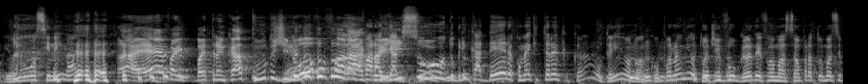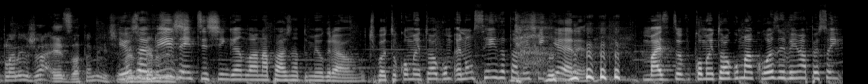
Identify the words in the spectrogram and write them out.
não- eu não assinei nada. Ah, é? Vai, vai trancar tudo de novo, Faraco? É isso? absurdo, brincadeira, como é que tranca? Cara, não tem, não, a culpa não é minha, eu tô divulgando a informação pra turma se planejar. É, exatamente. Eu já vi isso. gente se xingando lá na página do Mil Grau. Tipo, tu comentou alguma. Eu não sei exatamente o que, que era. mas tu comentou alguma coisa e veio uma pessoa e.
